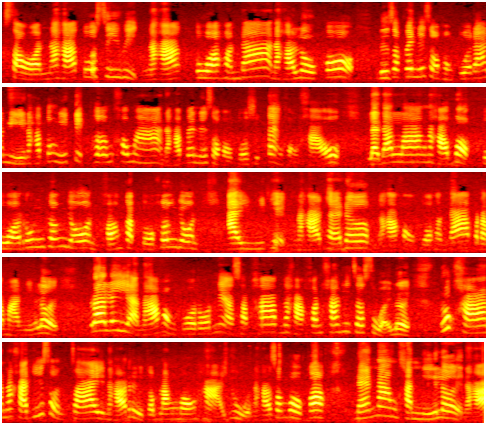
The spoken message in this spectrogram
กษรนะคะ ตัว Civic นะคะ ตัว Honda นะคะ โลโก้ หรือจะเป็นในส่วนของตัวด้านนี้นะคะ ตรงนี้ติดเพิ่มเข้ามานะคะ เป็นในส่วนของตัวชุดแต่งของเขา และด้านล่างนะคะ บอกตัวรุ่นเครื่องยนต์พร้อมกับตัวเครื่องยนต์ iVTEC นะคะ แท้เดิมนะคะ ของตัว Honda ประมาณนี้เลย รายละเอียดนะคะของตัวรถเนี่ยสภาพนะคะ ค่อนข้างที่จะสวยเลย ลูกค้านะคะที่สนใจนะคะ หรือกำลังมองหาอยู่นะคะส้มโอก็แนะนำคันนี้เลยนะคะ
